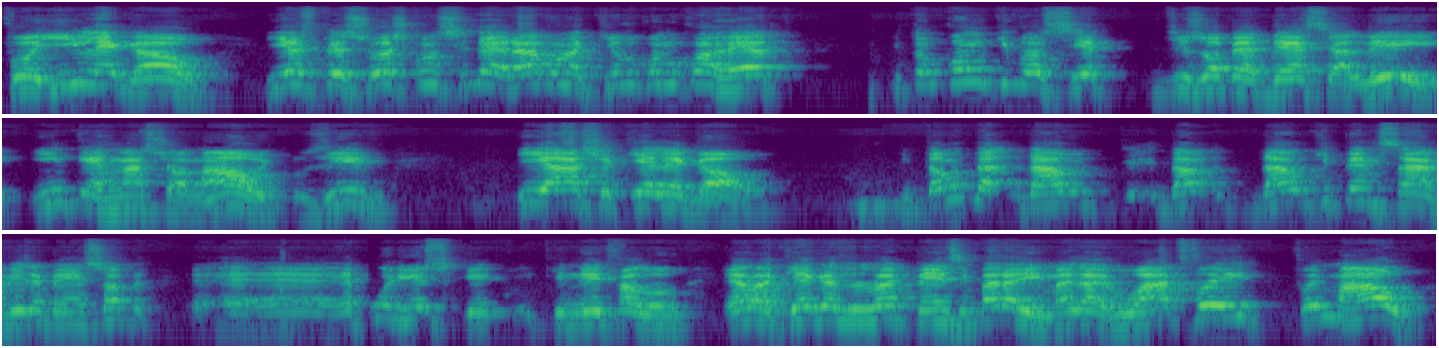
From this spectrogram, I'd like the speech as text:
foi ilegal e as pessoas consideravam aquilo como correto. Então, como que você desobedece à lei internacional, inclusive, e acha que é legal? Então, dá, dá, dá, dá o que pensar. Veja bem, é, só, é, é, é por isso que, que Neide falou. Ela quer que as pessoas pensem, para aí, mas o ato foi, foi mal.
